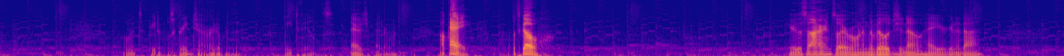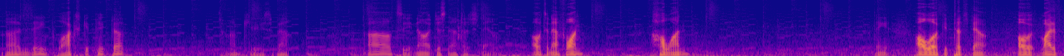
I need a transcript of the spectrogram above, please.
Oh, it's a beautiful screenshot right over the wheat fields. There's a better one. Okay, let's go. Hear the siren so everyone in the village should know, hey, you're gonna die. Uh, did any blocks get picked up? That's what I'm curious about. Oh, let's see. No, it just now touched down. Oh, it's an F1. H1. Dang it. Oh, look, it touched down. Oh, it might have...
